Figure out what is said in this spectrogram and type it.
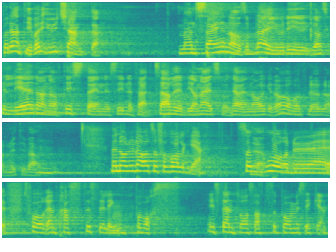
På den tid var de ukjente. Men seinere ble jo de ganske ledende artister innen sine felt. Særlig Bjørn Eidsvåg her i Norge da, og Rolf Løvland ute i verden. Mm. Men når du da altså får valget så ja. går du eh, for en prestestilling på Voss istedenfor å satse på musikken.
